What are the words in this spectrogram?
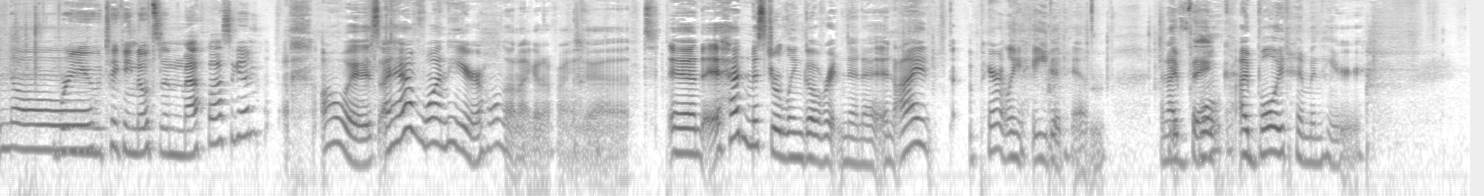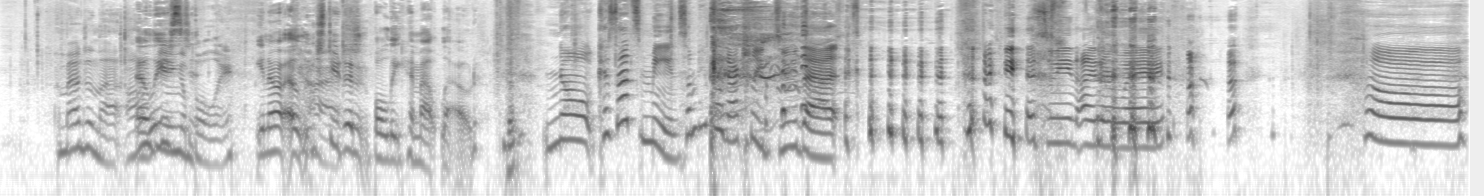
No. Were you taking notes in math class again? Always. I have one here. Hold on, I gotta find it. And it had Mr. Lingo written in it, and I apparently hated him. And I You bull- think? I bullied him in here. Imagine that. I'm At being least- a bully. you know, at least you didn't bully him out loud. No, because that's mean. Some people would actually do that. I mean, it's mean either way. Oh,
